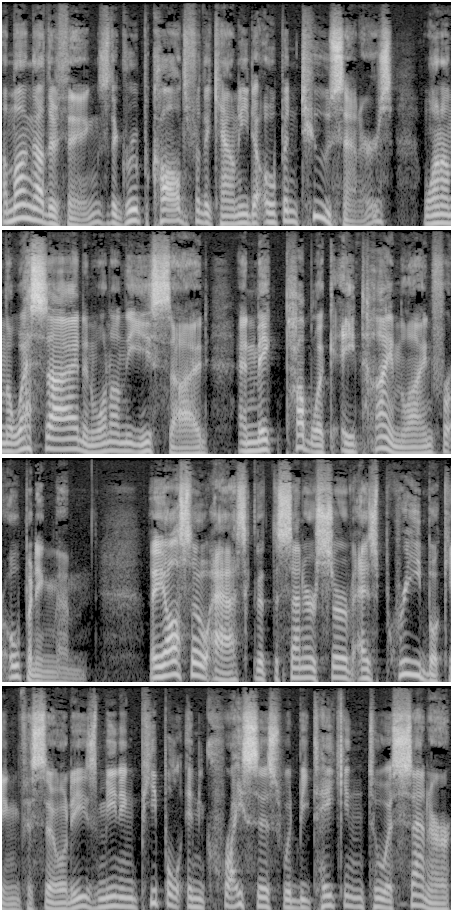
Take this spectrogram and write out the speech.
Among other things, the group called for the county to open two centers, one on the west side and one on the east side, and make public a timeline for opening them. They also ask that the centers serve as pre booking facilities, meaning people in crisis would be taken to a center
